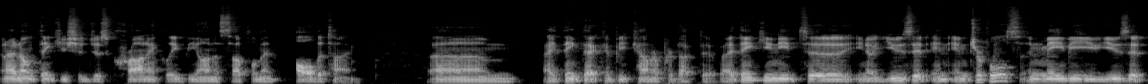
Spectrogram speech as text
And I don't think you should just chronically be on a supplement all the time. Um, I think that could be counterproductive. I think you need to, you know, use it in intervals, and maybe you use it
